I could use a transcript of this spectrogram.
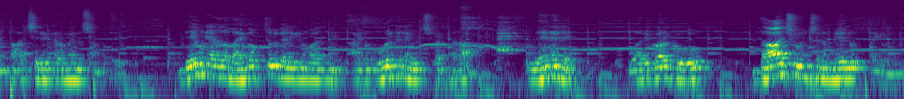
ఎంత ఆశ్చర్యకరమైన సంగతి దేవుని ఎడల భయభక్తులు కలిగిన వారిని ఆయన ఊరికనే విడిచిపెడతారా? లేనేలే వారి కొరకు దాచి ఉంచిన మేలు అయినది.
